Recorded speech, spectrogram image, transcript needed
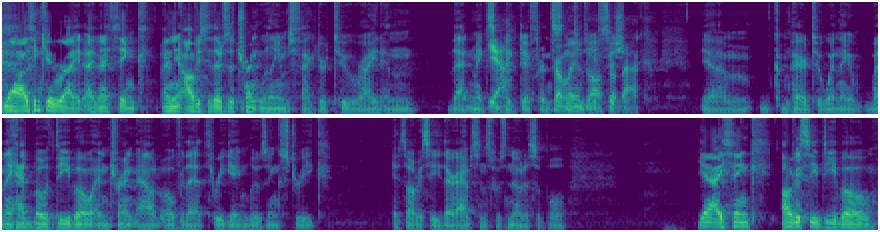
No, I think you're right, and I think I mean obviously there's the Trent Williams factor too, right? And that makes Yeah, a big difference. Trent Williams also back. um, compared to when they when they had both Deebo and Trent out over that three game losing streak. It's obviously their absence was noticeable. Yeah, I think obviously Deebo,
